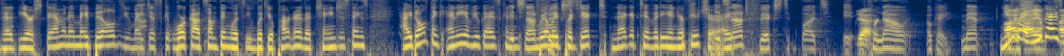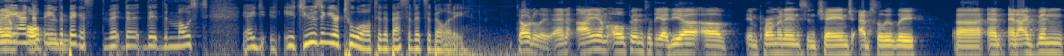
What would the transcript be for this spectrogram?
that your stamina may build. You may just get, work out something with with your partner that changes things. I don't think any of you guys can It's not really fixed. predict negativity in your future. It's I- not fixed, but it, Yeah. for now, okay, Matt. You, I- may, I you guys I may am end up being the biggest, the the, the, the most. It's using your tool to the best of its ability. Totally. And I am open to the idea of impermanence and change, absolutely. Uh, and, and I've been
